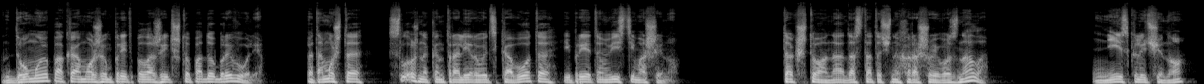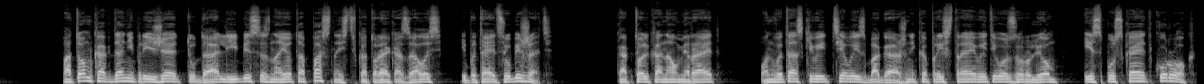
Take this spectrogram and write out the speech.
Думаю, пока можем предположить, что по доброй воле. Потому что сложно контролировать кого-то и при этом вести машину. Так что она достаточно хорошо его знала? Не исключено. Потом, когда они приезжают туда, Либи сознает опасность, в которой оказалась, и пытается убежать. Как только она умирает, он вытаскивает тело из багажника, пристраивает его за рулем и спускает курок,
